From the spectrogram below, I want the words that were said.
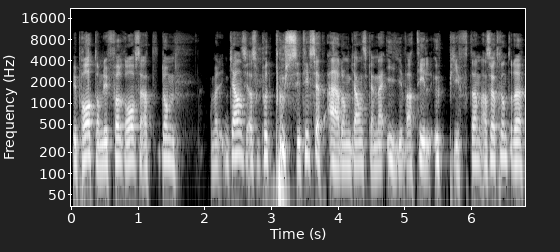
Vi pratade om det i förra avsnittet, att de... Ganska, alltså på ett positivt sätt är de ganska naiva till uppgiften. Alltså jag tror inte det,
